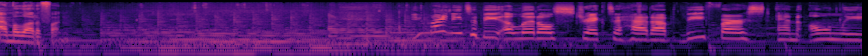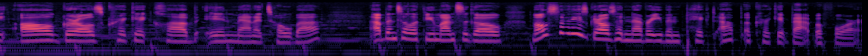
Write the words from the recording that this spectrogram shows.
I'm a lot of fun. You might need to be a little strict to head up the first and only all girls cricket club in Manitoba. Up until a few months ago, most of these girls had never even picked up a cricket bat before.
